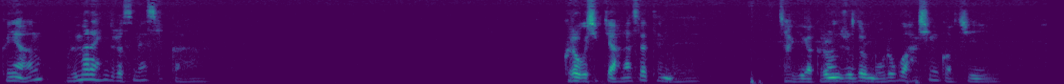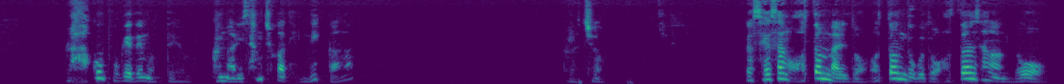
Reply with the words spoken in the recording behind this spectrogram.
그냥 얼마나 힘들었으면 했을까 그러고 싶지 않았을 텐데 자기가 그런 줄도 모르고 하신 거지 라고 보게 되면 어때요? 그 말이 상처가 됩니까? 그렇죠. 그러니까 세상 어떤 말도 어떤 누구도 어떤 상황도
